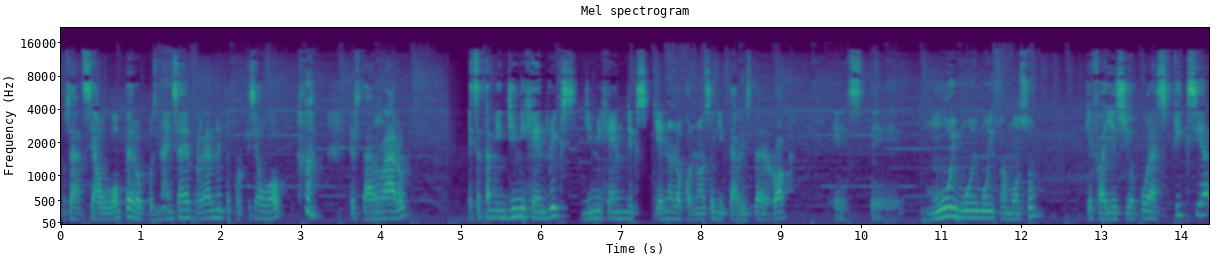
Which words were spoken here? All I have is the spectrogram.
O sea, se ahogó, pero pues nadie sabe realmente por qué se ahogó. Está raro. Está también Jimi Hendrix. Jimi Hendrix, quien no lo conoce, guitarrista de rock. Este, muy, muy, muy famoso que falleció por asfixia,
